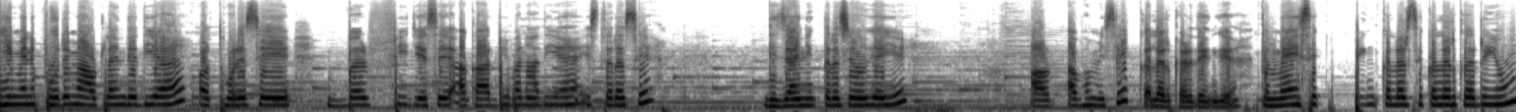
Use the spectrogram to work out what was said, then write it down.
ये मैंने पूरे में आउटलाइन दे दिया है और थोड़े से बर्फ़ी जैसे आकार भी बना दिए हैं इस तरह से। डिज़ाइन एक तरह से हो गया ये। और अब हम इसे कलर कर देंगे। तो मैं इसे पिंक कलर से कलर कर रही हूँ।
